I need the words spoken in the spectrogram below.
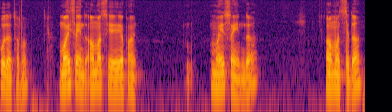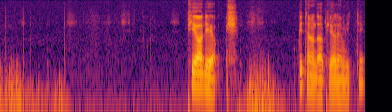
Bu da tamam. Mayıs ayında Amasya'ya yapan Mayıs ayında Amasya'da piyade yapmış. Bir tane daha piyadem gitti.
